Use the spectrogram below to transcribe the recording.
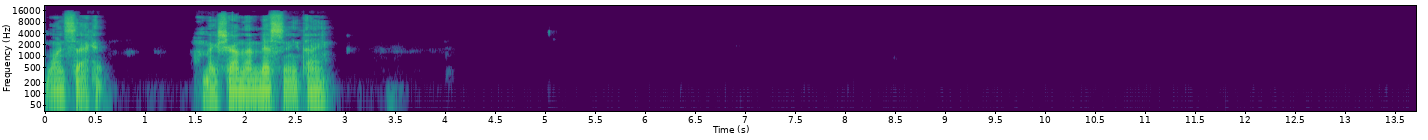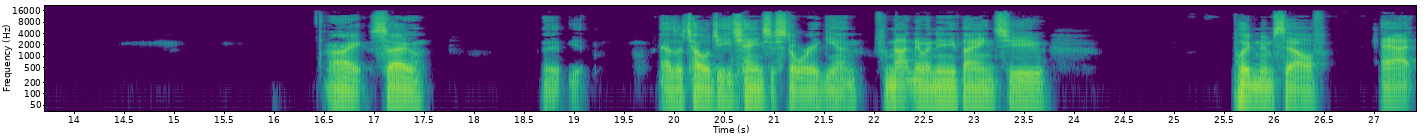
One second. I'll make sure I'm not missing anything. All right. So, uh, as I told you, he changed the story again from not knowing anything to putting himself at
